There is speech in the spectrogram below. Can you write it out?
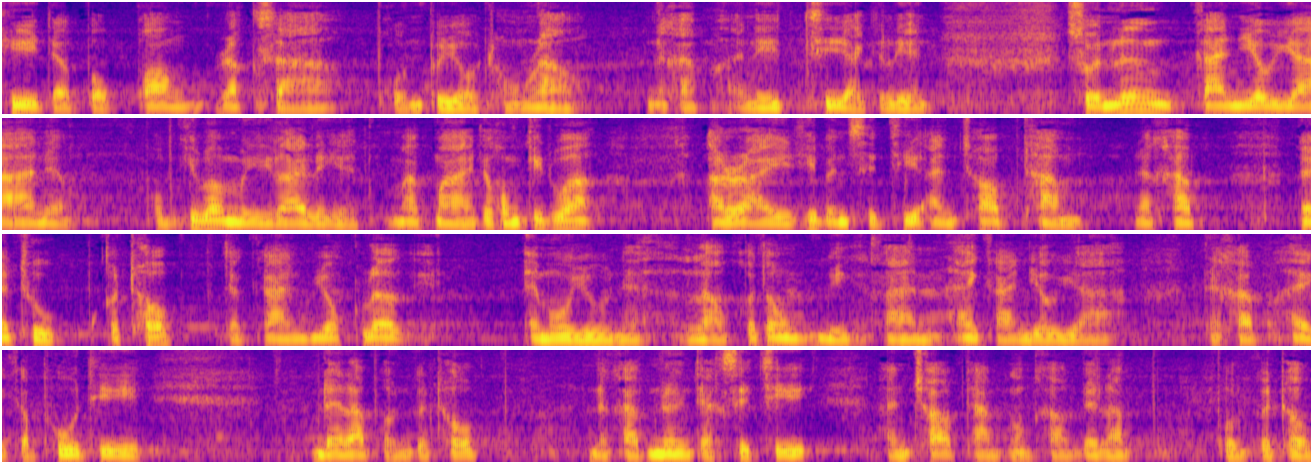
ที่จะปกป้องรักษาผลประโยชน์ของเรานะครับ อันนี้ที่อยากจะเรียน ส่วนเรื่องการเยียวยาเนี่ยผมคิดว่ามีรายละเอียดมากมาย แต่ผมคิดว่าอะไรที่เป็นสิทธิอันชอบธรรมนะครับ และถูกกระทบจากการยกเลิก MOU เนี่ยเราก็ต้องมีการให้การเยียวยานะครับ ให้กับผู้ที่ได้รับผลกระทบนะครับ เนื่องจากสิทธิอันชอบธรรมของเขาได้รับผลกระทบ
